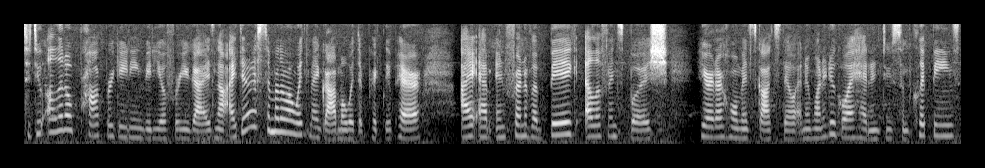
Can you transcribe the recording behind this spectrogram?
to do a little propagating video for you guys. Now I did a similar one with my grandma with the prickly pear. I am in front of a big elephant's bush here at our home in Scottsdale and I wanted to go ahead and do some clippings.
